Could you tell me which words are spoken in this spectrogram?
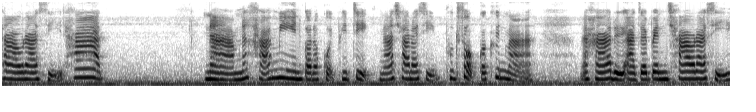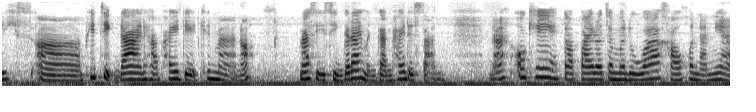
ชาวราศีธาตุน้ำนะคะ มีนกรกฎพิจิกนะชาวราศีพฤษภก็ขึ้นมานะคะ หรืออาจจะเป็นชาวราศีพิจิกได้นะคะไพ่เดทขึ้นมาเนาะราศีสิงห์ก็ได้เหมือนกันไพ่เดอะซันนะโอเค ต่อไปเราจะมาดูว่าเขาคนนั้นเนี่ย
